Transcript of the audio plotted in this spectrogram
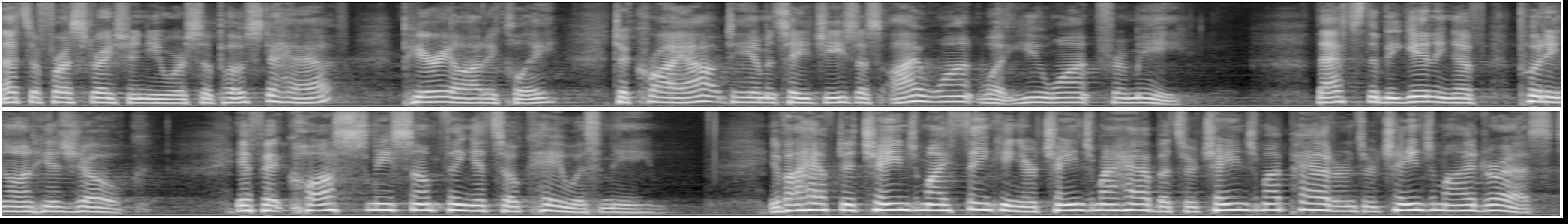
that's a frustration you are supposed to have periodically to cry out to him and say, Jesus, I want what you want for me. That's the beginning of putting on his yoke. If it costs me something, it's okay with me. If I have to change my thinking or change my habits or change my patterns or change my address,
